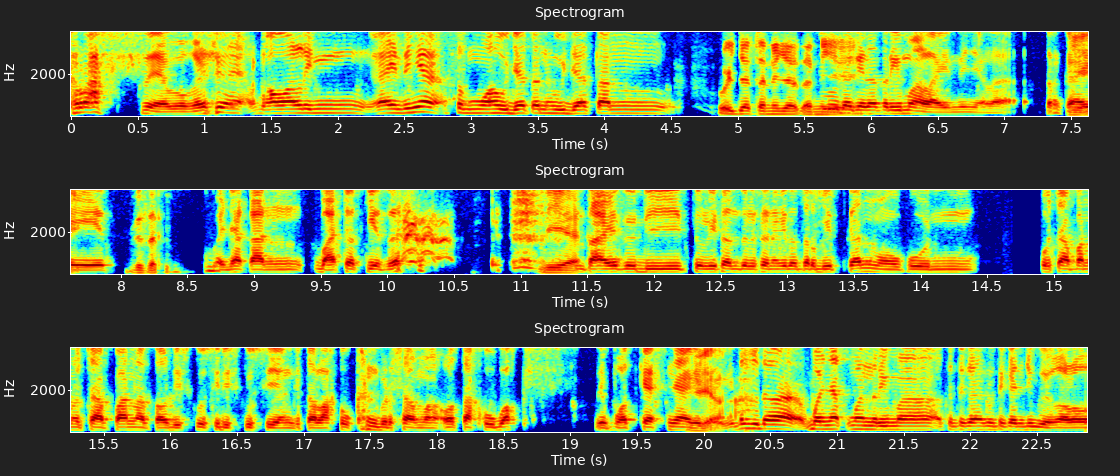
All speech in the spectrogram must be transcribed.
keras ya pokoknya paling ya, intinya semua hujatan-hujatan Hujatan-hujatan itu udah kita terima lah intinya lah terkait kebanyakan bacot gitu Iya. entah itu di tulisan-tulisan yang kita terbitkan maupun ucapan-ucapan atau diskusi-diskusi yang kita lakukan bersama Otaku Box di podcastnya gitu Iya. itu sudah banyak menerima kritikan-kritikan juga kalau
